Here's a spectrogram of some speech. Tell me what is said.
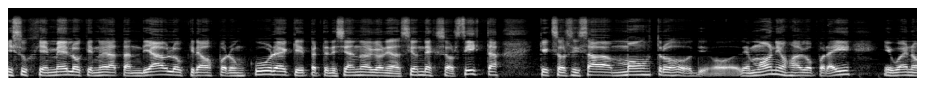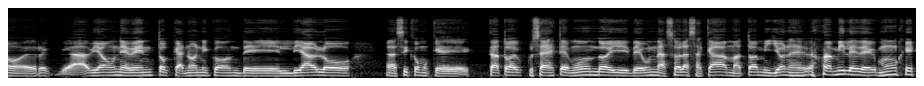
y su gemelo que no era tan diablo, criados por un cura que pertenecía a una organización de exorcistas que exorcizaban monstruos o, de- o demonios o algo por ahí. Y bueno, había un evento canónico donde el diablo así como que trató de cruzar este mundo y de una sola sacada mató a millones, a miles de monjes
